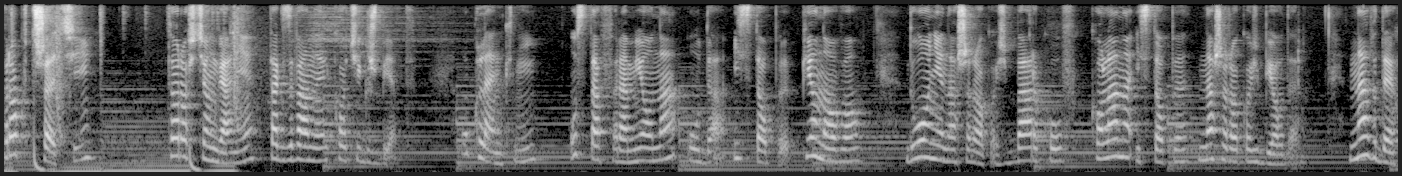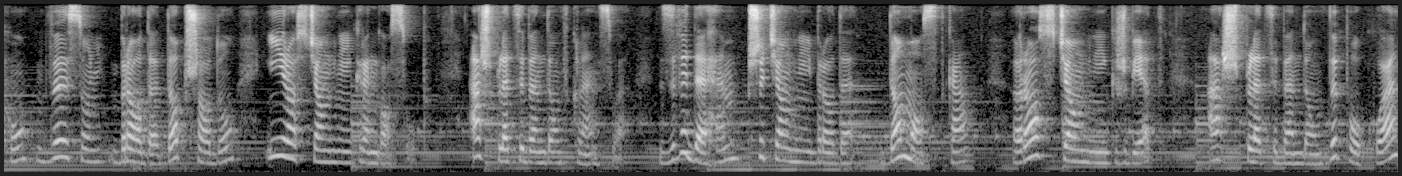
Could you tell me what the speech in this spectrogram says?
Krok trzeci to rozciąganie, tak zwany koci grzbiet. Uklęknij, ustaw ramiona, uda i stopy pionowo, dłonie na szerokość barków, kolana i stopy na szerokość bioder. Na wdechu wysuń brodę do przodu i rozciągnij kręgosłup, aż plecy będą wklęsłe. Z wydechem przyciągnij brodę do mostka, rozciągnij grzbiet, aż plecy będą wypukłe,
